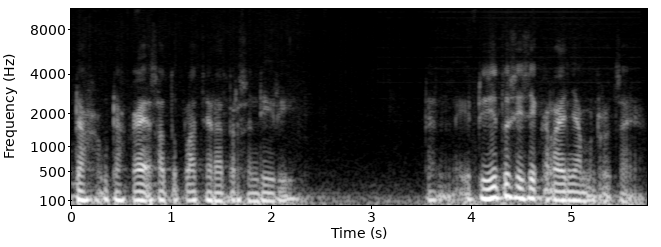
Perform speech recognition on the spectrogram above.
udah udah kayak satu pelajaran tersendiri. Dan di situ sisi kerennya menurut saya.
